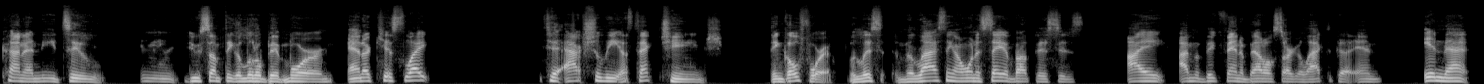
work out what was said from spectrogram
kind of need to mm, do something a little bit more anarchist like to actually affect change, then go for it. But listen, the last thing I want to say about this is I, I'm a big fan of Battlestar Galactica. And in that,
